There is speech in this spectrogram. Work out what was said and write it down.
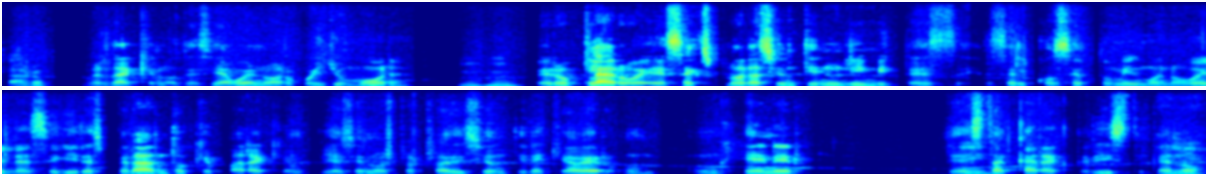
claro. ¿verdad? Que nos decía, bueno, Argüello Mora. Pero claro, esa exploración tiene un límite, es, el concepto mismo de novela, es seguir esperando que para que empiece nuestra tradición tiene que haber un, género de esta característica, ¿no?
